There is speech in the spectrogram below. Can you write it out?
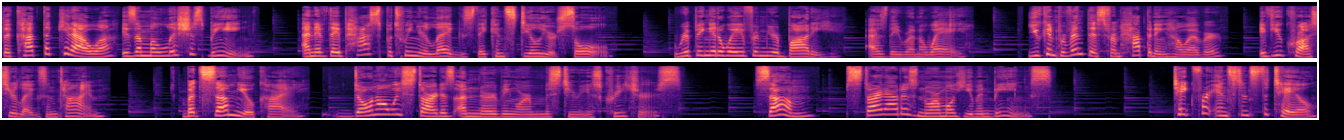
The Katakirawa is a malicious being, and if they pass between your legs, they can steal your soul, ripping it away from your body as they run away. You can prevent this from happening, however, if you cross your legs in time. But some yokai don't always start as unnerving or mysterious creatures. Some start out as normal human beings. Take, for instance, the tale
